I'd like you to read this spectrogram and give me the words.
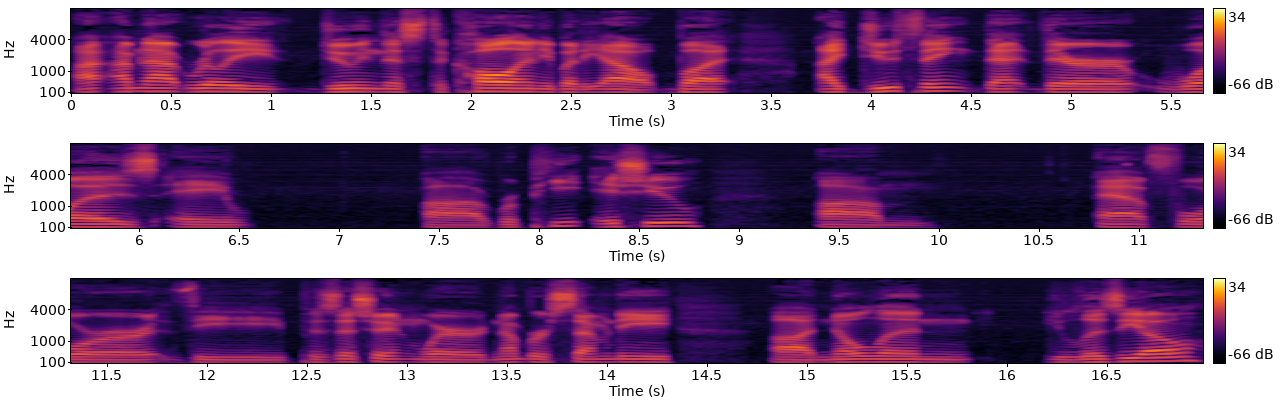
I, I'm not really doing this to call anybody out, but I do think that there was a uh, repeat issue um, uh, for the position where number 70, uh, Nolan Ulizio,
